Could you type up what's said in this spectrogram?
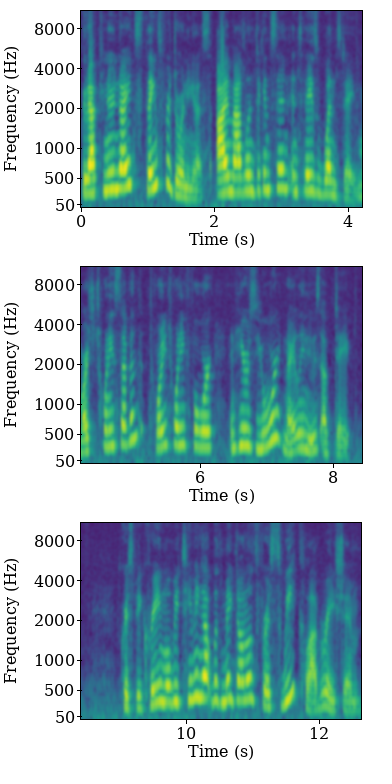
Good afternoon, Knights. Thanks for joining us. I'm Madelyn Dickinson, and today's Wednesday, March 27th, 2024, and here's your Knightly news update. Krispy Kreme will be teaming up with McDonald's for a sweet collaboration.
